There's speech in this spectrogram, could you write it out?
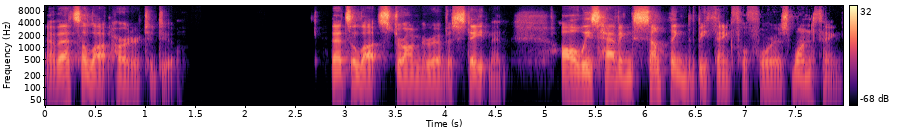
Now that's a lot harder to do that's a lot stronger of a statement. Always having something to be thankful for is one thing.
